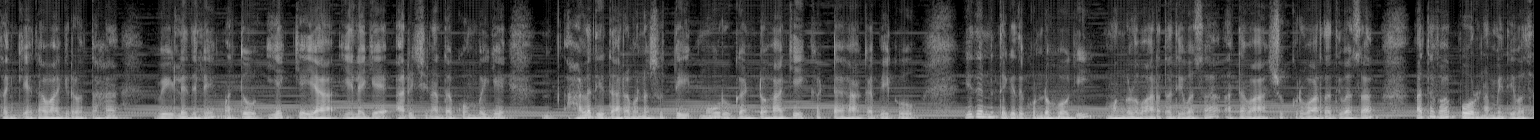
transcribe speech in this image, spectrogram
ಸಂಕೇತವಾಗಿರುವಂತಹ ವೀಳ್ಯದೆಲೆ ಮತ್ತು ಎಕ್ಕೆಯ ಎಲೆಗೆ ಅರಿಶಿಣದ ಕೊಂಬಿಗೆ ಹಳದಿ ದಾರವನ್ನು ಸುತ್ತಿ ಮೂರು ಗಂಟು ಹಾಕಿ ಕಟ್ಟ ಹಾಕಬೇಕು. ಇದನ್ನು ತೆಗೆದುಕೊಂಡು ಹೋಗಿ ಮಂಗಳವಾರದ ದಿವಸ ಅಥವಾ ಶುಕ್ರವಾರದ ದಿವಸ ಅಥವಾ ಪೌರ್ಣಮಿ ದಿವಸ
